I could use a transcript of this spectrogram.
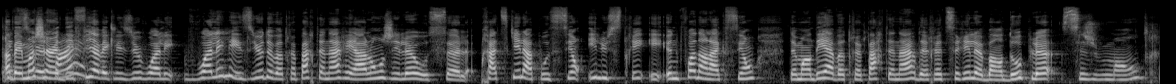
Ah ben tu moi j'ai un défi avec les yeux voilés. Voilez les yeux de votre partenaire et allongez-le au sol. Pratiquez la position illustrée et une fois dans l'action, demandez à votre partenaire de retirer le bandeau. Puis là, si je vous montre,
